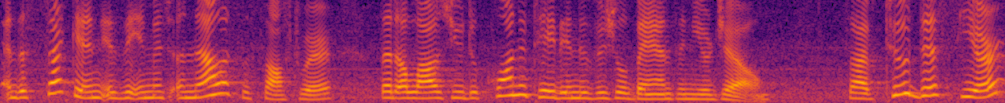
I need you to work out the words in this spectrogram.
and the second is the image analysis software that allows you to quantitate individual bands in your gel. So I have two disks here.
